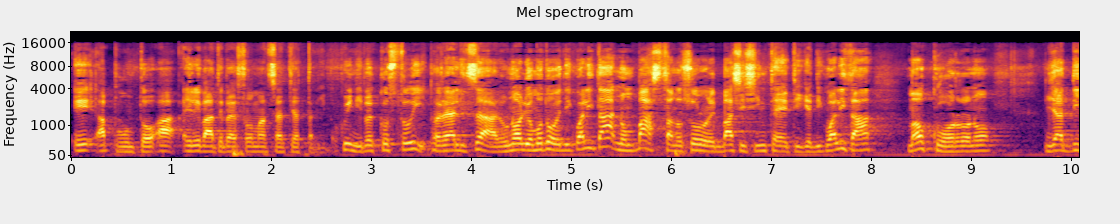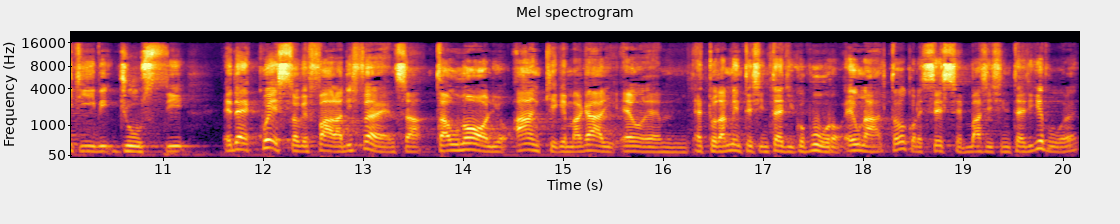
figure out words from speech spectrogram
e appunto ha elevate performance antiattrito. Quindi per costruire, per realizzare un olio motore di qualità non bastano solo le basi sintetiche di qualità, ma occorrono gli additivi giusti ed è questo che fa la differenza tra un olio, anche che magari è, ehm, è, totalmente sintetico puro, e un altro con le stesse basi sintetiche pure.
